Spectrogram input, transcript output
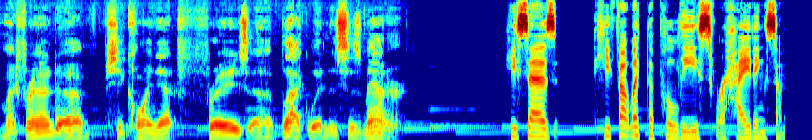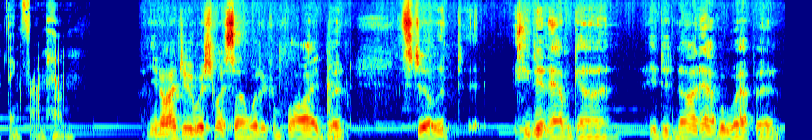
my friend, uh, she coined that phrase, uh, black witnesses matter. He says he felt like the police were hiding something from him. You know, I do wish my son would have complied, but still, it, he didn't have a gun. He did not have a weapon.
